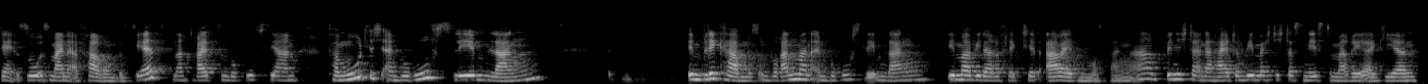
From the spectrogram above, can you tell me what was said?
der, so ist meine Erfahrung bis jetzt, nach 13 Berufsjahren, vermutlich ein Berufsleben lang im Blick haben muss und woran man ein Berufsleben lang immer wieder reflektiert arbeiten muss. Sagen, na, bin ich da in der Haltung? Wie möchte ich das nächste Mal reagieren?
